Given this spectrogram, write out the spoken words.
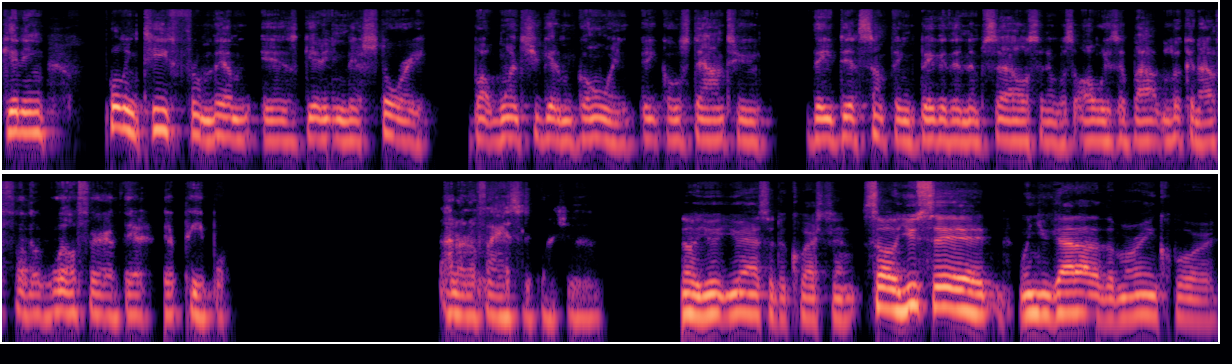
Getting pulling teeth from them is getting their story. But once you get them going, it goes down to they did something bigger than themselves, and it was always about looking out for the welfare of their their people. I don't know if I answered the question. No, you you answered the question. So you said when you got out of the Marine Corps,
